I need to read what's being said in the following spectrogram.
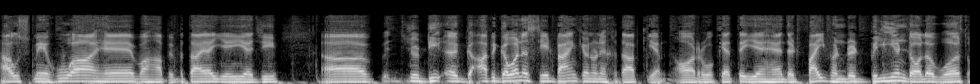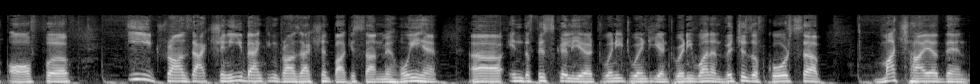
हाउस में हुआ है, वहाँ पे बताया यही है जी। जो आप गवर्नर स्टेट बैंक है उन्होंने खिताब किया और वो कहते ये हैं that 500 billion dollar worth of E transaction E banking transaction Pakistan में हुई हैं in the fiscal year 2020 and 21 and which is of course much higher than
